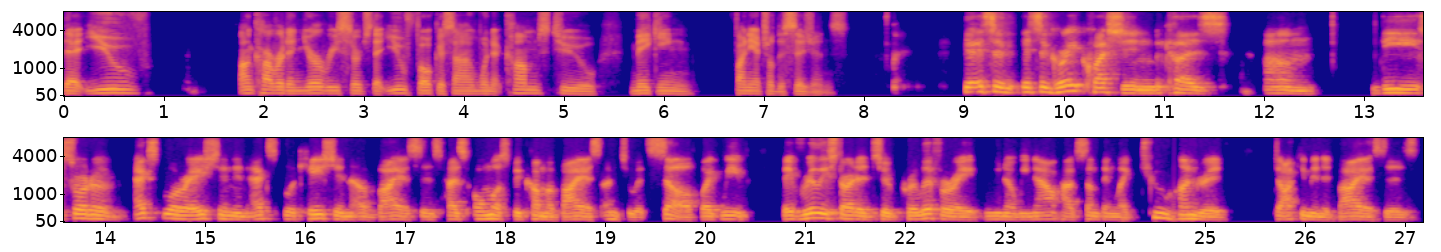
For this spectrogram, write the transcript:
that you've uncovered in your research that you focus on when it comes to making financial decisions yeah it's a it's a great question because um, the sort of exploration and explication of biases has almost become a bias unto itself. Like we've they've really started to proliferate. You know we now have something like 200 documented biases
